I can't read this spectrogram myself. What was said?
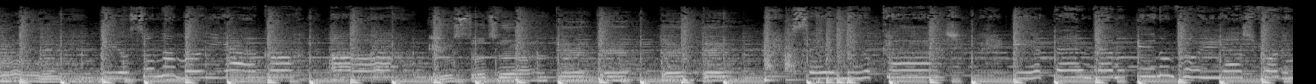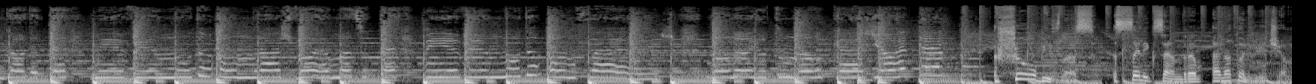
Oh. Io sono amante. Шоу-бизнес с Александром Анатольевичем.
